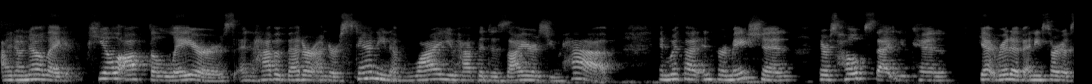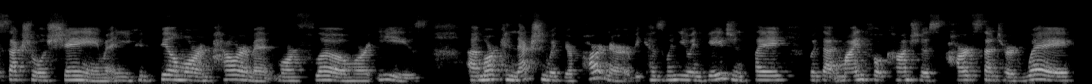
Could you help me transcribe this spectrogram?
I don't know, like peel off the layers and have a better understanding of why you have the desires you have. And with that information, there's hopes that you can get rid of any sort of sexual shame and you can feel more empowerment, more flow, more ease, uh, more connection with your partner. Because when you engage and play with that mindful, conscious, heart centered way,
